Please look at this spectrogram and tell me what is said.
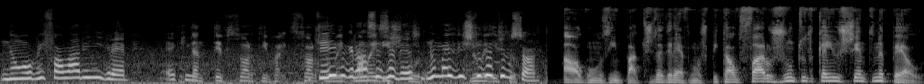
Não ouvi falar em greve. Aqui. Portanto, teve sorte e vai sorte tive, no meio, graças no meio a Deus. Tudo. No meio disto no tudo meio tive tudo. sorte. Há alguns impactos da greve no Hospital de Faro junto de quem os sente na pele.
